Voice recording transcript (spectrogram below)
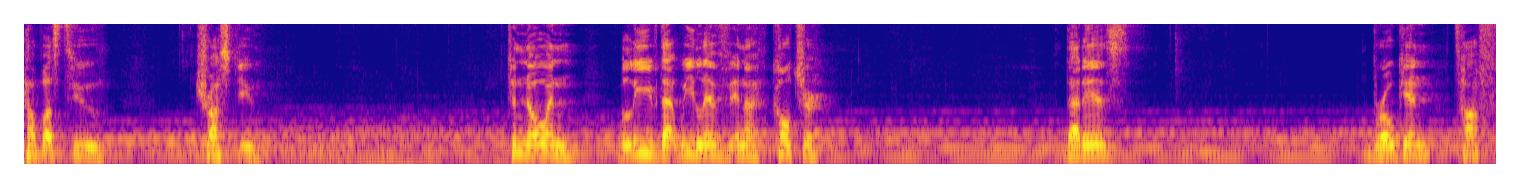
Help us to trust you to know and believe that we live in a culture that is broken, tough,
